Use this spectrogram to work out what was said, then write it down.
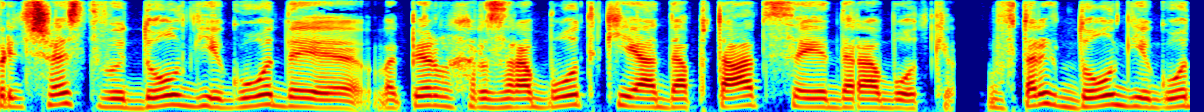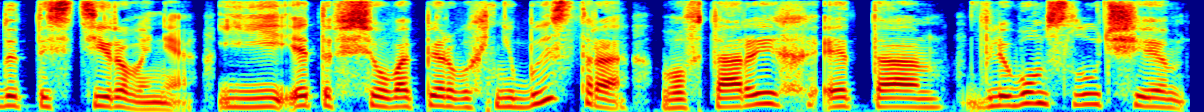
предшествуют долгие годы, во-первых, разработки, адаптации, доработки. Во-вторых, долгие годы тестирования. И это все, во-первых, не быстро. Во-вторых, это в любом случае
